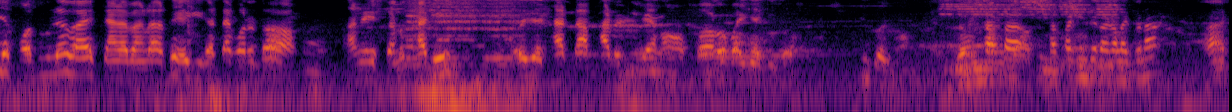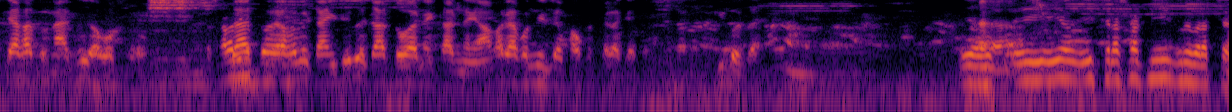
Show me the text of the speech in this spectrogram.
যে কতগুলো ভাই বাংলা আছে এগ্রিকালটা করে তো। আমি থাকি ওই যে সারটা ফাটো দিবে এখন বড় পাই না কিছু। কি করব? কিনতে টাকা লাগবে না? হ্যাঁ টাকা তো নাকি অবশ্য সারাদিন যার দয়া হবে তাই দেবে যার দোয়া নেই তার নেই। আমার এখন নিজে পকেট টাকা যেতে কি করবে? এই সেরা শার্ট নিয়ে ঘুরে বেড়াচ্ছে।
